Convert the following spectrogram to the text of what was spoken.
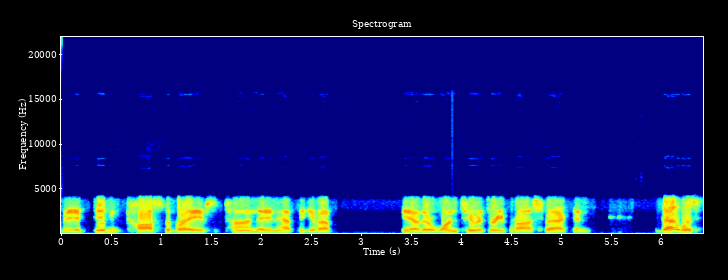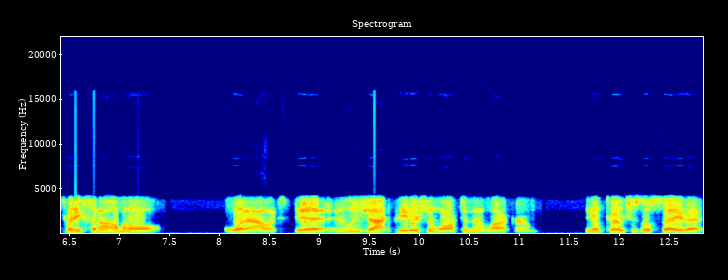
but I mean, it didn't cost the Braves a ton. They didn't have to give up, you know, their one, two, or three prospect, and that was pretty phenomenal. What Alex did, and when Joc Pederson walked in that locker room, you know, coaches will say that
